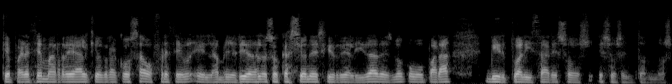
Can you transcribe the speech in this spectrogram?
que parece más real que otra cosa, ofrece en la mayoría de las ocasiones irrealidades, ¿no? Como para virtualizar esos, esos entornos.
